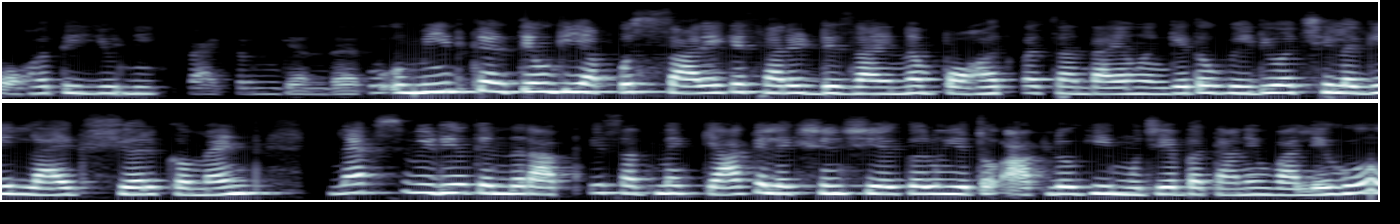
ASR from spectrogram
बहुत ही यूनिक पैटर्न के अंदर। तो उम्मीद करती हूँ कि आपको सारे के सारे डिज़ाइन ना बहुत पसंद आए होंगे। तो वीडियो अच्छी लगी like share comment next video के अंदर आपके साथ मैं क्या कलेक्शन शेयर करूँ, ये तो आप लोग ही मुझे बताने वाले हो।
